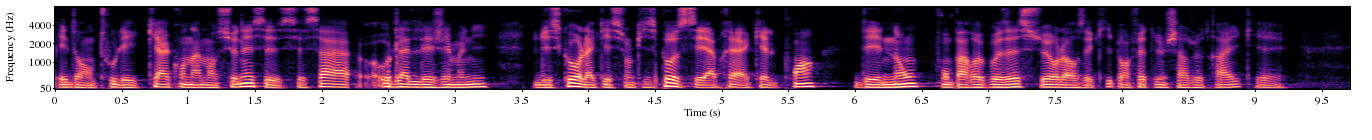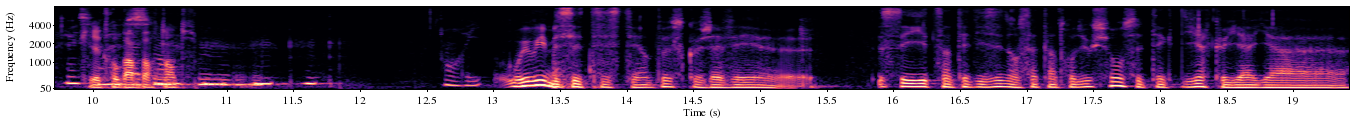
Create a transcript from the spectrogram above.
Et dans tous les cas qu'on a mentionnés, c'est ça, au-delà de l'hégémonie du discours, la question qui se pose, c'est après à quel point des noms font pas reposer sur leurs équipes en fait une charge de travail qui est, qui est, trop importante. Mm, mm, mm, Henri. Oui, oui, mais c'était un peu ce que j'avais euh, essayé de synthétiser dans cette introduction, c'était de dire qu'il y, y, a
